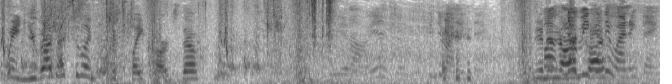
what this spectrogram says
yeah. Wait, you guys actually like just play cards though? No, yeah, oh, we could do anything. Did But, no, we class? could do anything.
